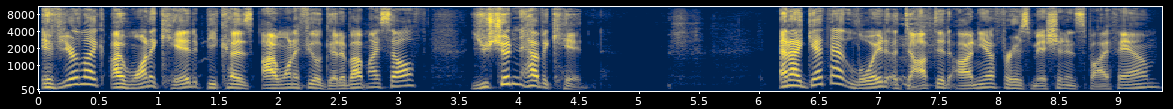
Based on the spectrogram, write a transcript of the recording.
If you're like, I want a kid because I want to feel good about myself, you shouldn't have a kid. And I get that Lloyd adopted Anya for his mission in Spy Fam,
